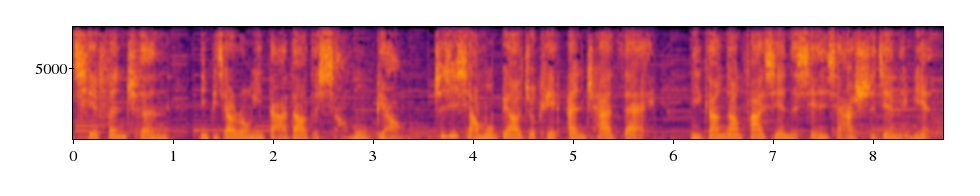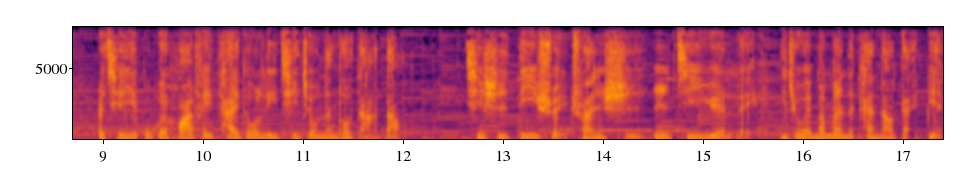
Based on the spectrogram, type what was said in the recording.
切分成你比较容易达到的小目标。这些小目标就可以安插在你刚刚发现的闲暇时间里面，而且也不会花费太多力气就能够达到。其实滴水穿石，日积月累，你就会慢慢的看到改变。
